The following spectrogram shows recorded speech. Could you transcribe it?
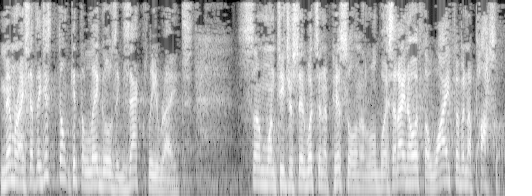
memorize stuff. They just don't get the Legos exactly right. Some one teacher said, what's an epistle? And a little boy said, I know it's the wife of an apostle.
